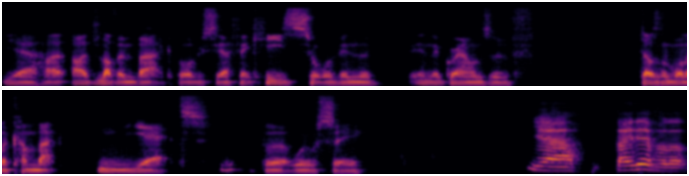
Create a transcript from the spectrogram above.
yeah, I, I'd love him back, but obviously I think he's sort of in the in the grounds of doesn't want to come back yet, but we'll see. Yeah, they did. For,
